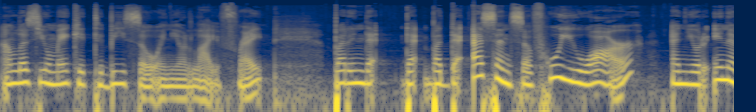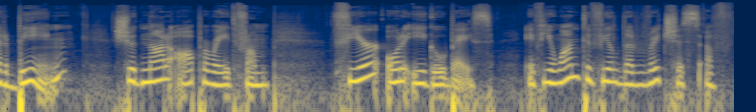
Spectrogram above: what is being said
unless you make it to be so in your life, right? But in the, the but the essence of who you are and your inner being should not operate from fear or ego base. If you want to feel the richness of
